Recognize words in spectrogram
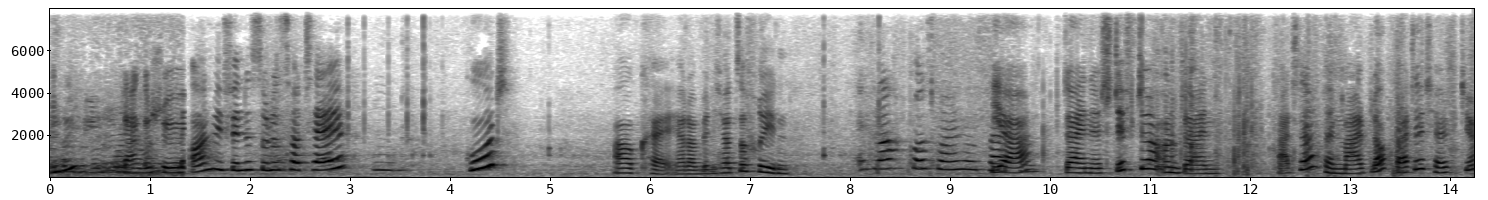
Mhm. Dankeschön. Und wie findest du das Hotel? Gut? Okay, ja, dann bin ich ja zufrieden. Ich mach kurz meine Sachen. Ja, deine Stifte und dein, warte, dein Malblock. Warte, ich helfe dir.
